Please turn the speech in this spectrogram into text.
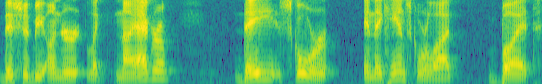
This should be under like Niagara. They score and they can score a lot, but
